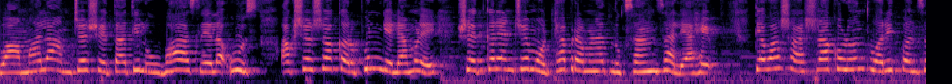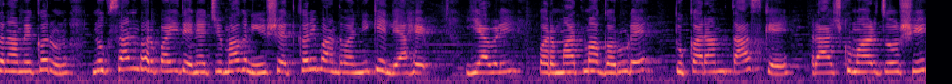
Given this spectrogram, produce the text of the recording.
व आम्हाला आमच्या शेतातील उभा असलेला ऊस अक्षरशः करपून गेल्यामुळे शेतकऱ्यांचे मोठ्या प्रमाणात नुकसान झाले आहे. तेव्हा शासनाकडून त्वरित पंचनामे करून नुकसान भरपाई देण्याची मागणी शेतकरी बांधवांनी केली आहे. यावेळी परमात्मा गरुडे तुकाराम तासके राजकुमार जोशी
